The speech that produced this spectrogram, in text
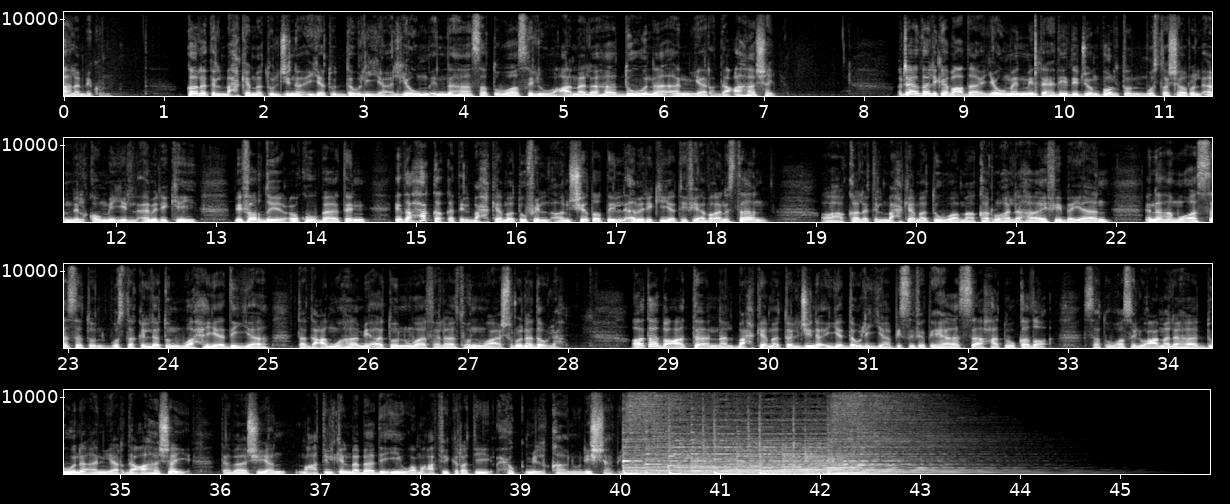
أهلا بكم. قالت المحكمة الجنائية الدولية اليوم إنها ستواصل عملها دون أن يردعها شيء. جاء ذلك بعد يوم من تهديد جون بولتون مستشار الأمن القومي الأمريكي بفرض عقوبات إذا حققت المحكمة في الأنشطة الأمريكية في أفغانستان. وقالت المحكمة ومقرها لها في بيان إنها مؤسسة مستقلة وحيادية تدعمها 123 دولة. وتابعت أن المحكمة الجنائية الدولية بصفتها ساحة قضاء. ستواصل عملها دون أن يردعها شيء تماشيا مع تلك المبادئ ومع فكرة حكم القانون الشامل.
